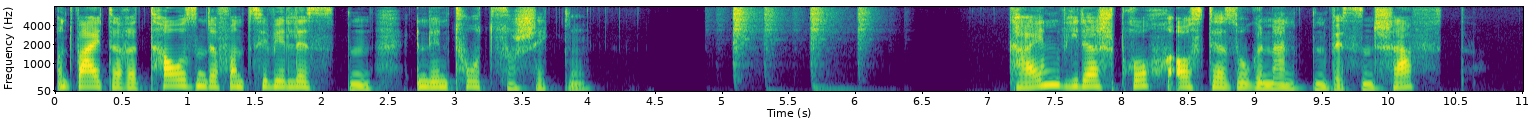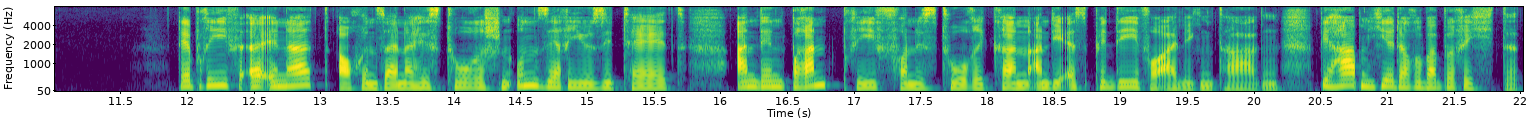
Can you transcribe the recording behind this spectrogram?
und weitere Tausende von Zivilisten in den Tod zu schicken? Kein Widerspruch aus der sogenannten Wissenschaft? Der Brief erinnert, auch in seiner historischen Unseriösität, an den Brandbrief von Historikern an die SPD vor einigen Tagen. Wir haben hier darüber berichtet.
